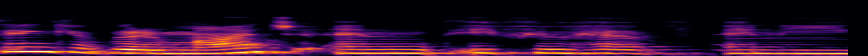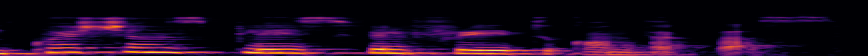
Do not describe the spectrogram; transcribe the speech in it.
Thank you very much. And if you have any questions, please feel free to contact us.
